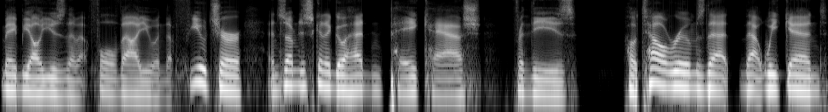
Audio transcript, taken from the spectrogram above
Maybe I'll use them at full value in the future. And so I'm just going to go ahead and pay cash for these hotel rooms that, that weekend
